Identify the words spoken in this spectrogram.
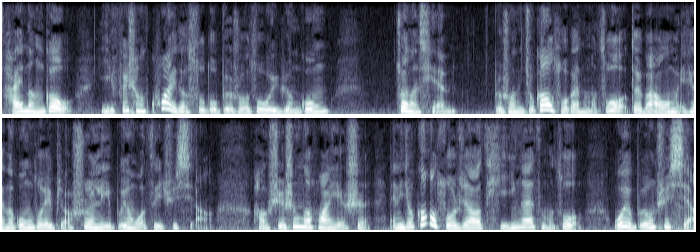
还能够以非常快的速度，比如说作为员工赚到钱。比如说，你就告诉我该怎么做，对吧？我每天的工作也比较顺利，不用我自己去想。好学生的话也是，哎，你就告诉我这道题应该怎么做，我也不用去想。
